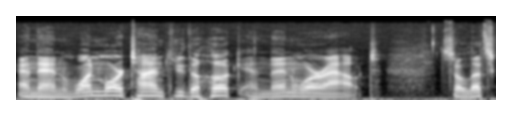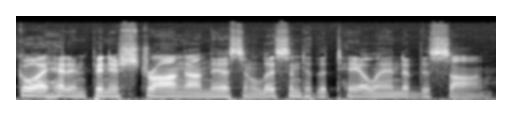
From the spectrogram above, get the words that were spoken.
and then one more time through the hook, and then we're out. So let's go ahead and finish strong on this and listen to the tail end of this song.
